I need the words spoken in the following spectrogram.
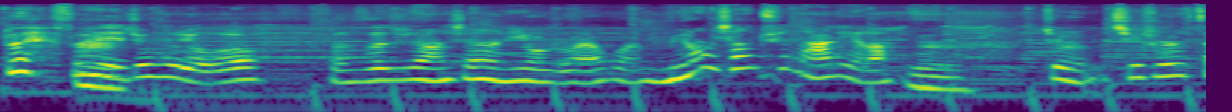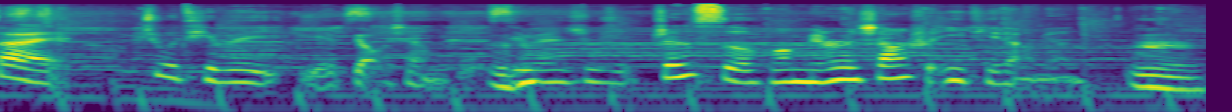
对，所以嗯。就是有个粉丝就像先生，你有时候还会明日香去哪里了？嗯，就是其实，在旧 TV 也表现过，嗯因为就是真嗣和明日香是一体两面的，嗯，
